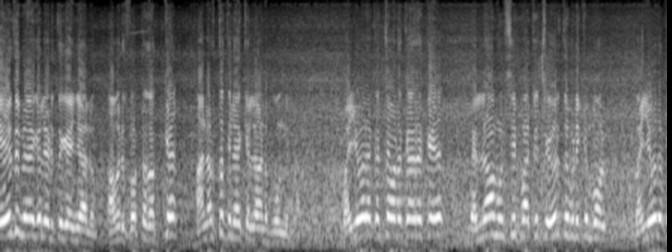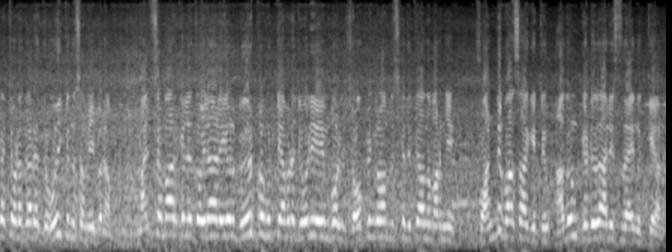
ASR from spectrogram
ഏത് മേഖല എടുത്തു കഴിഞ്ഞാലും അവർ തൊട്ടതൊക്കെ അനർത്ഥത്തിലേക്കല്ലാണ്ട് പോകുന്നില്ല. വയ്യോര കച്ചവടക്കാരൊക്കെ എല്ലാ മുനിസിപ്പാലിറ്റി ചേർത്ത് പിടിക്കുമ്പോൾ വയ്യോര കച്ചവടക്കാരെ ദ്രോഹിക്കുന്ന സമീപനം. മത്സ്യമാർക്കിലെ തൊഴിലാളികൾ വീർപ്പ് മുട്ടി അവിടെ ജോലി ചെയ്യുമ്പോൾ ഷോപ്പിംഗ് കോംപ്ലക്സ് എടുക്കുക എന്ന് പറഞ്ഞ് ഫണ്ട് പാസ്സാക്കിയിട്ട് അതും കെടുകാര്യസ്ഥരായി നിൽക്കുകയാണ്.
